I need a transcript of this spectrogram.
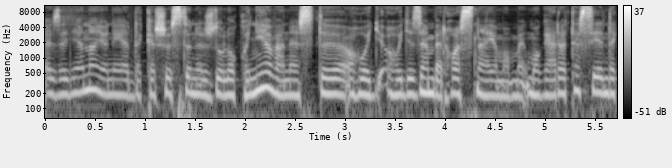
ez egy ilyen nagyon érdekes, ösztönös dolog, hogy nyilván ezt, ahogy, ahogy az ember használja magára teszi, de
